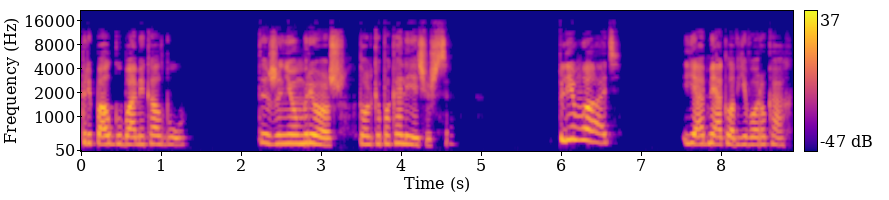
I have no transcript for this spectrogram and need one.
припал губами к лбу. «Ты же не умрешь, только покалечишься». «Плевать!» Я обмякла в его руках.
